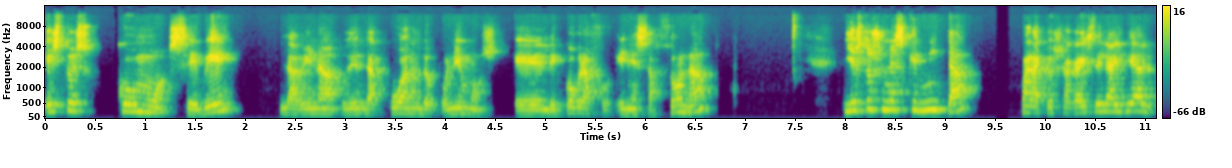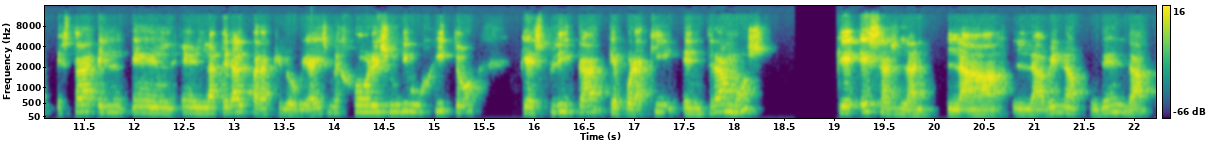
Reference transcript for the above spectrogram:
Esto es cómo se ve la vena pudenda cuando ponemos el ecógrafo en esa zona. Y esto es un esquemita para que os hagáis de la idea, está en, lateral para que lo veáis mejor, es un dibujito que explica que por aquí entramos, que esa es la, la, vena pudenda,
